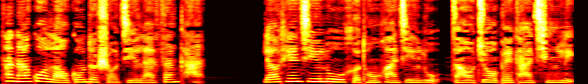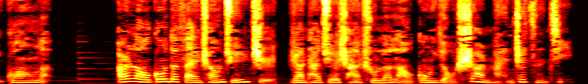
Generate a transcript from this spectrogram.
她拿过老公的手机来翻看，聊天记录和通话记录早就被她清理光了。而老公的反常举止让她觉察出了老公有事儿瞒着自己。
